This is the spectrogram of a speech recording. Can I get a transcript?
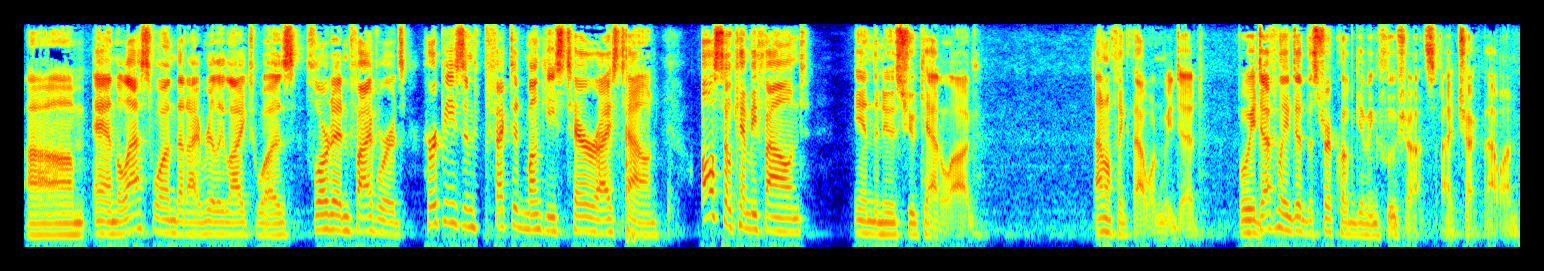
Um, and the last one that I really liked was Florida in five words: herpes infected monkeys terrorize town. Also can be found in the News Chew catalog. I don't think that one we did. But we definitely did the strip club giving flu shots. I checked that one.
